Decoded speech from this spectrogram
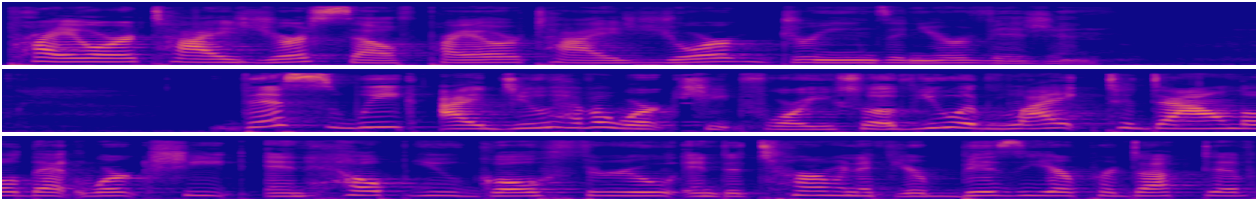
prioritize yourself, prioritize your dreams and your vision. This week, I do have a worksheet for you. So, if you would like to download that worksheet and help you go through and determine if you're busy or productive,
